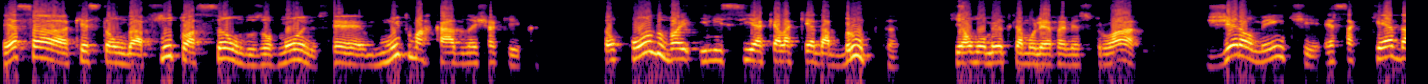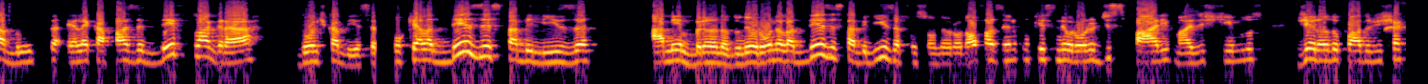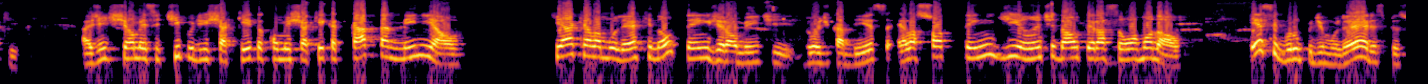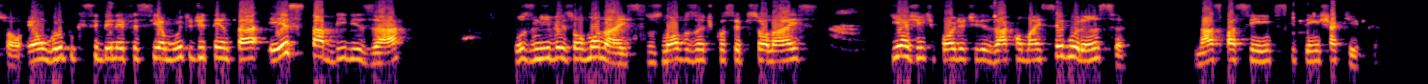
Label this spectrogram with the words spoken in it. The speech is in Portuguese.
Essa questão da flutuação dos hormônios é muito marcado na enxaqueca. Então, quando vai iniciar aquela queda abrupta, que é o momento que a mulher vai menstruar, geralmente essa queda abrupta ela é capaz de deflagrar dor de cabeça, porque ela desestabiliza a membrana do neurônio, ela desestabiliza a função neuronal, fazendo com que esse neurônio dispare mais estímulos, gerando o quadro de enxaqueca. A gente chama esse tipo de enxaqueca como enxaqueca catamenial, que é aquela mulher que não tem geralmente dor de cabeça, ela só tem diante da alteração hormonal. Esse grupo de mulheres, pessoal, é um grupo que se beneficia muito de tentar estabilizar os níveis hormonais, os novos anticoncepcionais que a gente pode utilizar com mais segurança nas pacientes que têm enxaqueca.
